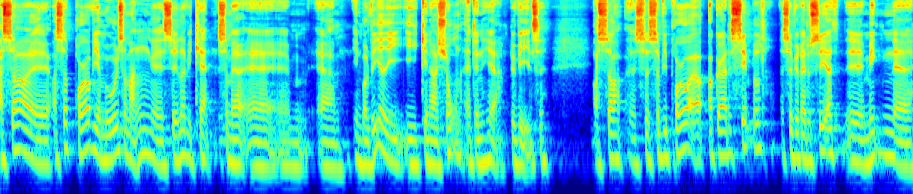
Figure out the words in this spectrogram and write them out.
Og så, øh, og så prøver vi at måle så mange øh, celler, vi kan, som er, øh, er involveret i, i generation af den her bevægelse. Og så, øh, så, så vi prøver at, at gøre det simpelt, så vi reducerer øh, mængden af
